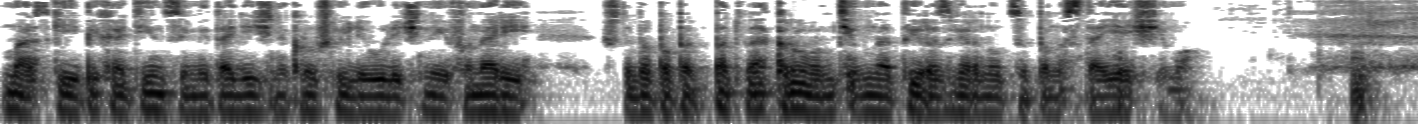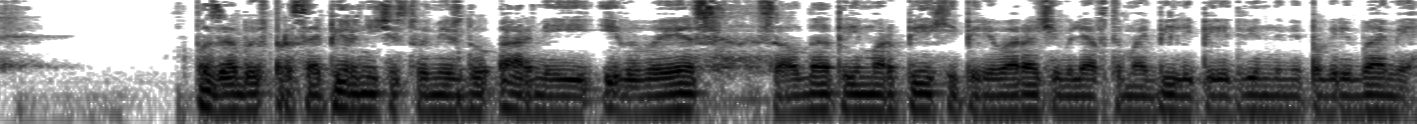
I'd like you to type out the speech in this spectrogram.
Морские пехотинцы методично крушили уличные фонари, чтобы под, покровом темноты развернуться по-настоящему. Позабыв про соперничество между армией и ВВС, солдаты и морпехи переворачивали автомобили перед винными погребами,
